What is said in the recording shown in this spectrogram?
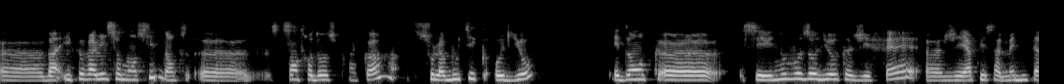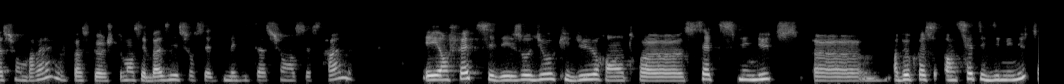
euh, ben, ils peuvent aller sur mon site, donc euh, centredose.com, sous la boutique audio. Et donc, euh, ces nouveaux audios que j'ai faits, euh, j'ai appelé ça méditation brève parce que justement, c'est basé sur cette méditation ancestrale. Et en fait, c'est des audios qui durent entre 7 euh, minutes, euh, à peu près en 7 et 10 minutes.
